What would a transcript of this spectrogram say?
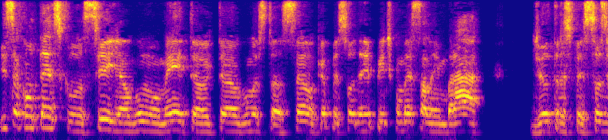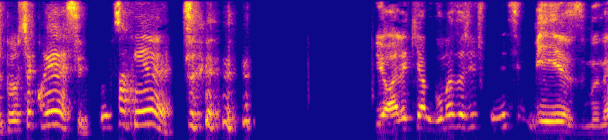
Isso acontece com você em algum momento, ou então em alguma situação, que a pessoa de repente começa a lembrar de outras pessoas e pergunta, você conhece? Sabe quem é? E olha que algumas a gente conhece mesmo, né?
